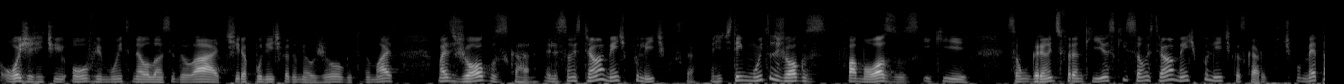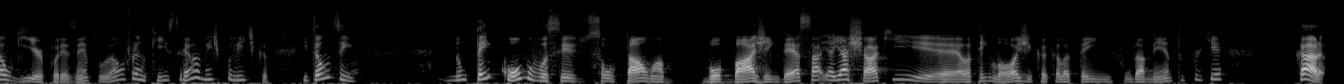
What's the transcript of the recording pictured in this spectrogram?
hoje a gente ouve muito né, o lance do ah, tira a política do meu jogo e tudo mais, mas jogos, cara, eles são extremamente políticos, cara. A gente tem muitos jogos famosos e que são grandes franquias que são extremamente políticas, cara. Tipo Metal Gear, por exemplo, é uma franquia extremamente política. Então, assim, não tem como você soltar uma bobagem dessa e achar que eh, ela tem lógica, que ela tem fundamento, porque, cara,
